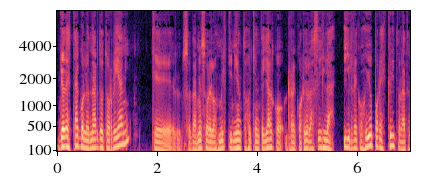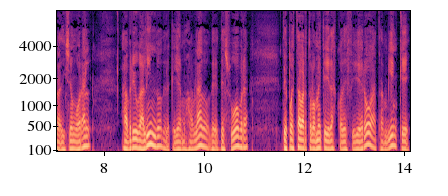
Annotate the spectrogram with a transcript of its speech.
Yo destaco Leonardo Torriani, que también sobre los 1580 y algo recorrió las islas y recogió por escrito la tradición oral. Abreu Galindo, del que ya hemos hablado, de, su obra. Después está Bartolomé Queirasco de Figueroa también, que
